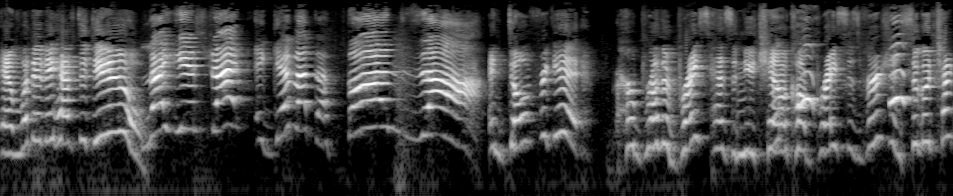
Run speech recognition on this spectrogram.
And what do they have to do? like and subscribe and give us up. And don't forget, her brother Bryce has a new channel called Bryce's Version. So go check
